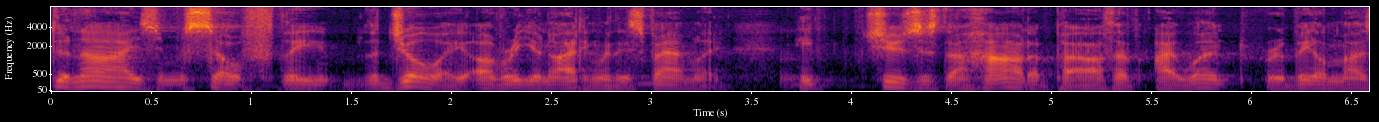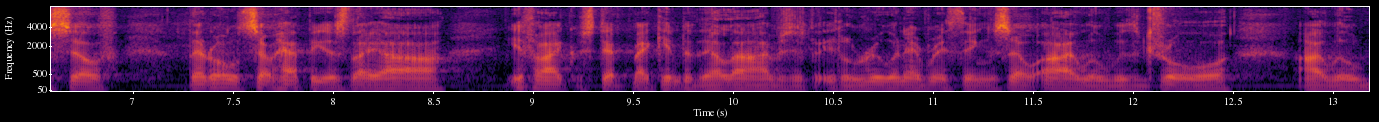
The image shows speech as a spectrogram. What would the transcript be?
denies himself the, the joy of reuniting with his family. He chooses the harder path of, I won't reveal myself. They're all so happy as they are. If I step back into their lives, it, will ruin everything, so I will withdraw. I will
